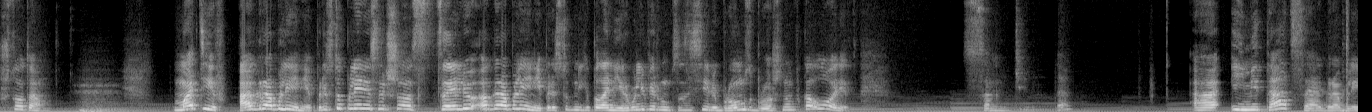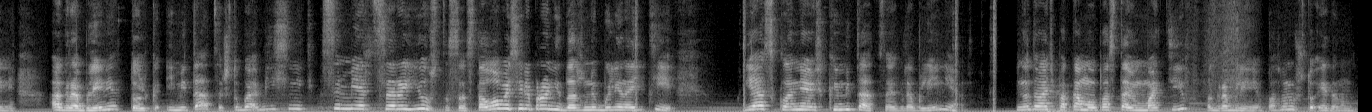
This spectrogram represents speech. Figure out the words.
Что там? Мотив. Ограбление. Преступление совершено с целью ограбления. Преступники планировали вернуться за серебром, сброшенным в колодец. Сомнительно, да? А имитация ограбления. Ограбление только имитация. Чтобы объяснить смерть сэра Юстаса, столовое серебро не должны были найти. Я склоняюсь к имитации ограбления. Ну, давайте пока мы поставим мотив ограбления, посмотрим, что это нам...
